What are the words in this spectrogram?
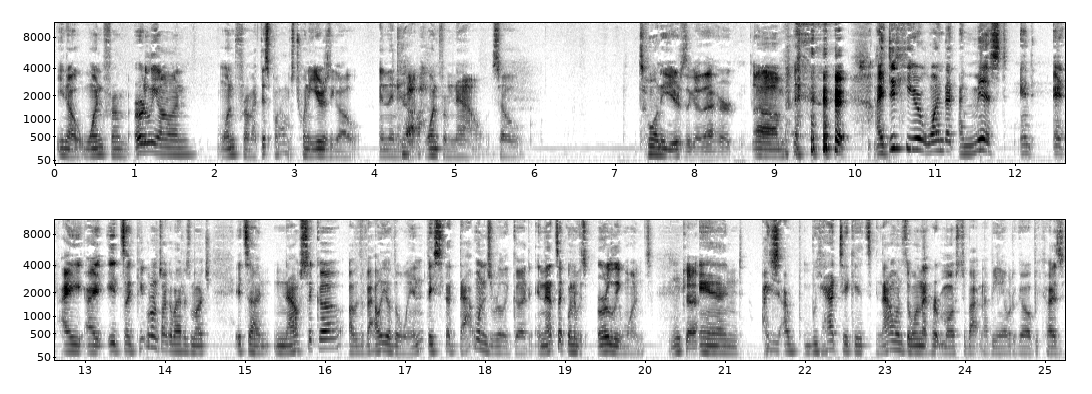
you know, one from early on, one from at this point almost twenty years ago, and then God. one from now. So Twenty years ago, that hurt. Um, I did hear one that I missed, and, and I, I, it's like people don't talk about it as much. It's a Nausicaa of the Valley of the Wind. They said that that one is really good, and that's like one of his early ones. okay. And I just, I, we had tickets, and that one's the one that hurt most about not being able to go because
